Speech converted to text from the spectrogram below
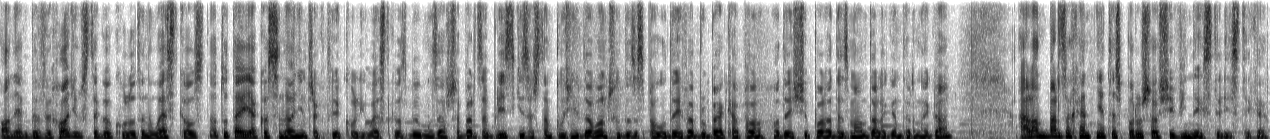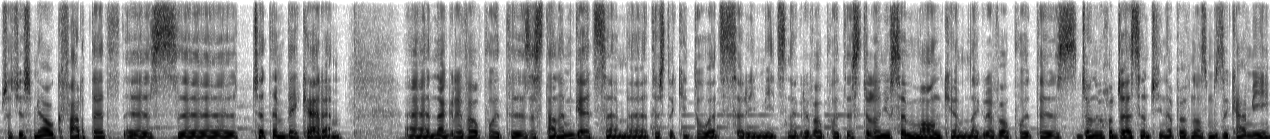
on jakby wychodził z tego kulu, ten West Coast, no tutaj jako synonim traktuje kuli West Coast, był mu zawsze bardzo bliski, zresztą później dołączył do zespołu Dave'a Brubecka po odejściu Paula Desmonda legendarnego. Ale on bardzo chętnie też poruszał się w innych stylistykach. Przecież miał kwartet e, z e, Chetem Bakerem. E, nagrywał płyty ze Stanem Getzem, e, też taki duet z serii Meets. Nagrywał płyty z Theloniusem Monkiem, nagrywał płyty z Johnem Hodgesem, czyli na pewno z muzykami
